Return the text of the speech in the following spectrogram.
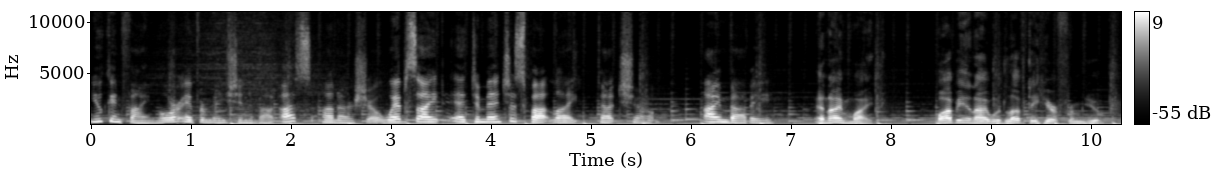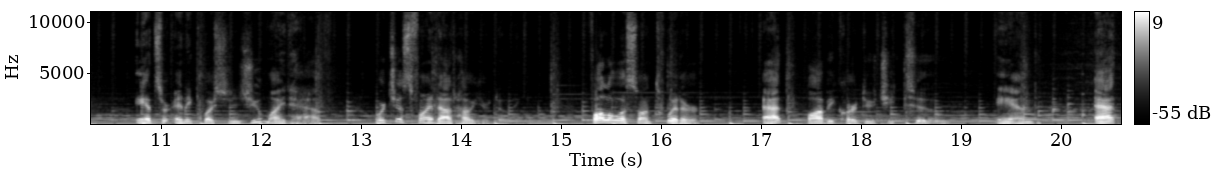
You can find more information about us on our show website at dementiaspotlight.show. I'm Bobbi. And I'm Mike. Bobbi and I would love to hear from you, answer any questions you might have, or just find out how you're doing. Follow us on Twitter at Bobbi Carducci2 and at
